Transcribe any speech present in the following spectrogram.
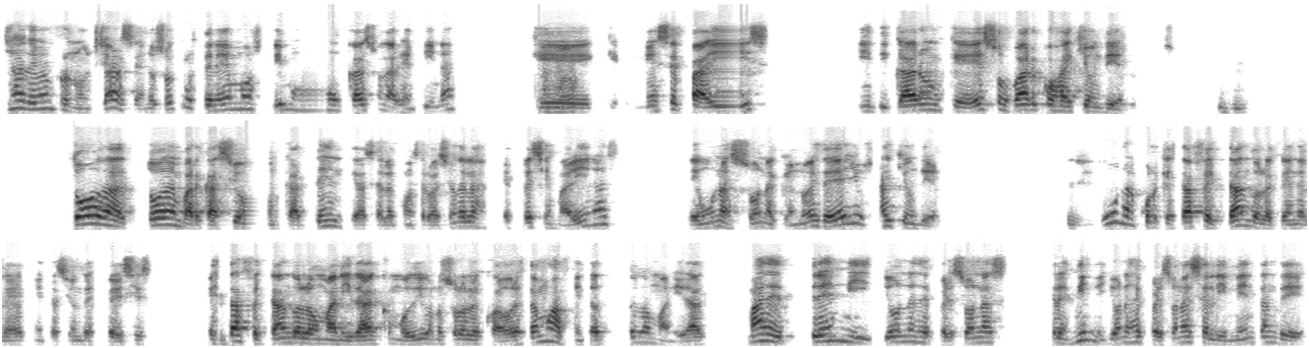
ya deben pronunciarse. Nosotros tenemos, vimos un caso en Argentina que, en ese país indicaron que esos barcos hay que hundirlos. Toda, toda embarcación que atente hacia la conservación de las especies marinas en una zona que no es de ellos, hay que hundirlos. Una, porque está afectando la cadena de alimentación de especies, está afectando a la humanidad, como digo, no solo al Ecuador, estamos afectando a la humanidad. Más de 3 millones de personas, 3 mil millones de personas se alimentan de,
